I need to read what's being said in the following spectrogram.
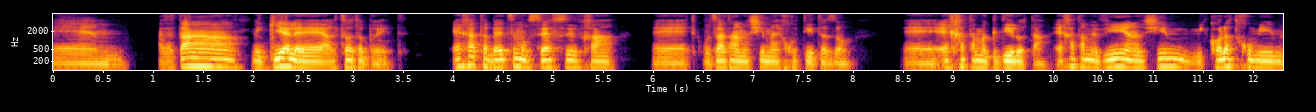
אמ, אז אתה מגיע לארצות הברית, איך אתה בעצם אוסף סביבך אה, את קבוצת האנשים האיכותית הזו, אה, איך אתה מגדיל אותה, איך אתה מביא אנשים מכל התחומים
